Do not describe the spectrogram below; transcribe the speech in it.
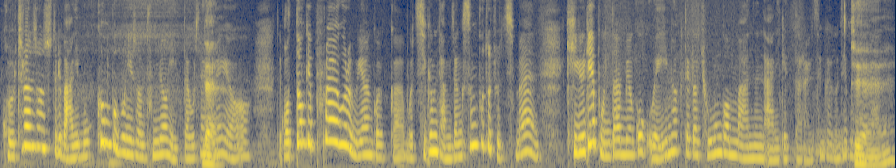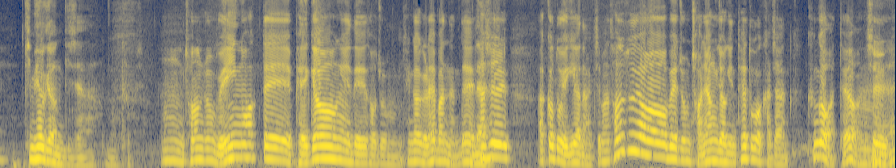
걸출한 선수들이 많이 못 큰 부분이 전 분명히 있다고 생각을 네. 해요. 어떤 게 프로야구를 위한 걸까? 뭐 지금 당장 승부도 좋지만 길게 본다면 꼭 외인 확대가 좋은 것만은 아니겠다라는 생각은 해봅니다. 예. 김효경 기자 한번 들어보죠. 음, 저는 좀 외인 확대 배경에 대해서 좀 생각을 해봤는데 네. 사실 아까도 얘기가 나왔지만 선수협의 좀 전향적인 태도가 가장 큰 것 같아요. 사실 네.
